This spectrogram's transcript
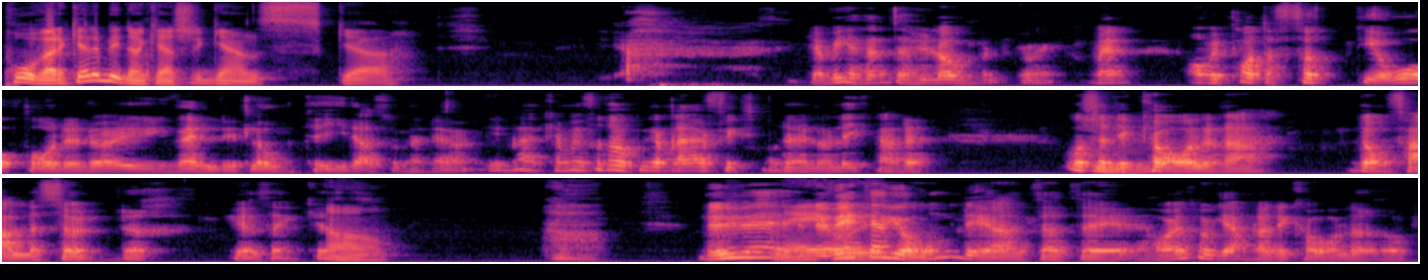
Påverkade blir de kanske ganska... Jag vet inte hur långt, men om vi pratar 40 år på det, då är det ju väldigt lång tid. Alltså, men ja, ibland kan man få ta på gamla Airfix-modeller och liknande. Och så mm. dekalerna, de faller sönder helt enkelt. Ja. Nu, Nej, nu vet jag ju om det, att, att, eh, har jag så gamla dekaler och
